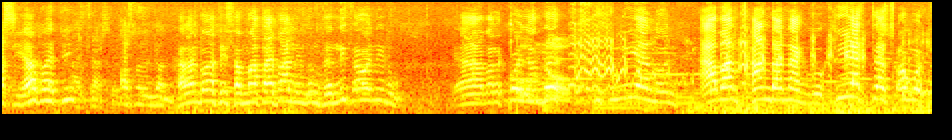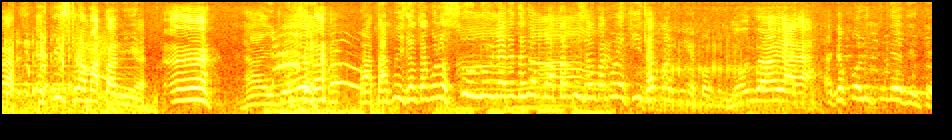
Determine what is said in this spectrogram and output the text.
আসি হ্যাঁ ভাই তুই আসলে গান খারাপ বয়াতে মাথায় পানি জমছে নিচে আবার কইলাম আবার ঠান্ডা নাকবো কি একটা সমস্যা এই পিছলা মাথা নিয়ে। হাই রে। মাথা পিছলে থাকব না চুল উইলাকে থেকে মাথা পিছলে থাকব না কি থাকবার নিয়ে কত? যাই আগা পলিথিন দিয়ে দিতে।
